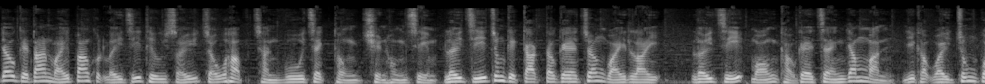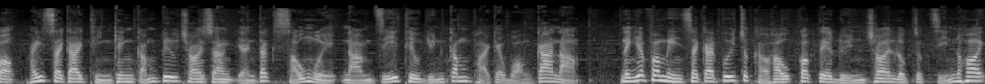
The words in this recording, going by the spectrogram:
優嘅單位包括女子跳水組合陳芋汐同全紅婵，女子終極格鬥嘅張偉麗。女子網球嘅鄭钦文，以及為中國喺世界田徑錦標賽上贏得首枚男子跳遠金牌嘅王家男。另一方面，世界盃足球後，各地聯賽陸續展開，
